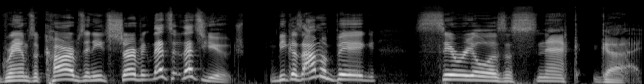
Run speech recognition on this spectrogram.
grams of carbs in each serving. That's that's huge because i'm a big cereal as a snack guy.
